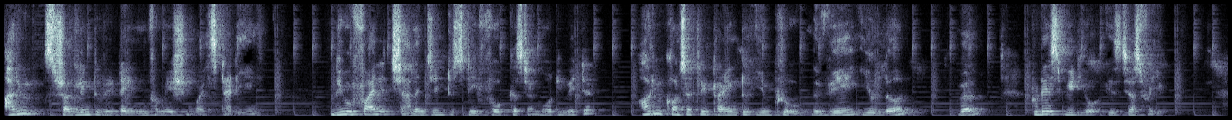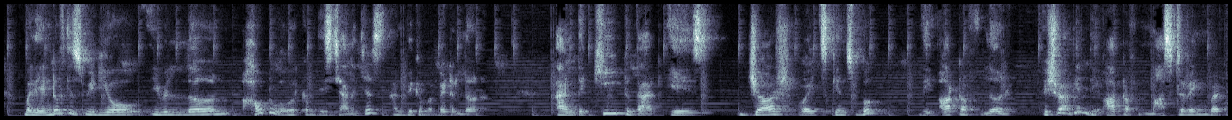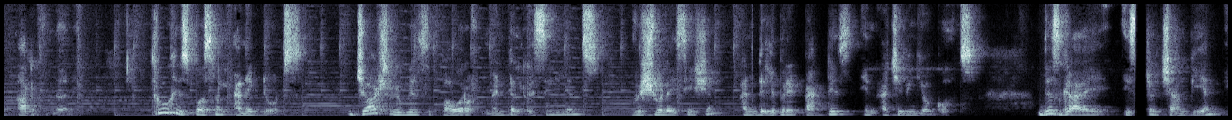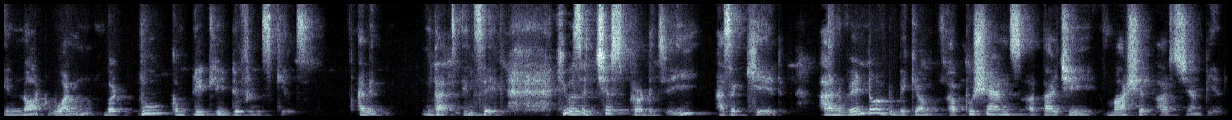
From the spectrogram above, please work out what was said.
Are you struggling to retain information while studying? Do you find it challenging to stay focused and motivated? Are you constantly trying to improve the way you learn? Well, today's video is just for you. By the end of this video, you will learn how to overcome these challenges and become a better learner. And the key to that is Josh Waitzkin's book, The Art of Learning. It should have been the art of mastering, but art of learning. Through his personal anecdotes, Josh reveals the power of mental resilience, visualization, and deliberate practice in achieving your goals. This guy is a champion in not one, but two completely different skills. I mean, that's insane. He was a chess prodigy as a kid and went on to become a push hands or Tai Chi martial arts champion.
